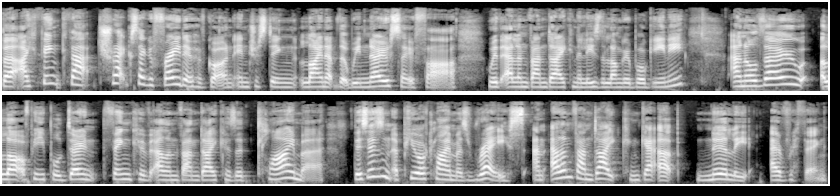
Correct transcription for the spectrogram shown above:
But I think that Trek Segafredo have got an interesting lineup that we know so far with Ellen van Dijk and Elisa Longo Borghini. And although a lot of people don't think of Ellen van Dijk as a climber, this isn't a pure climber's race, and Ellen van Dijk can get up nearly everything.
